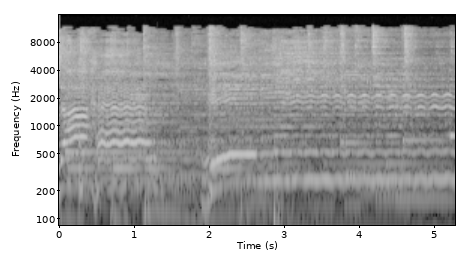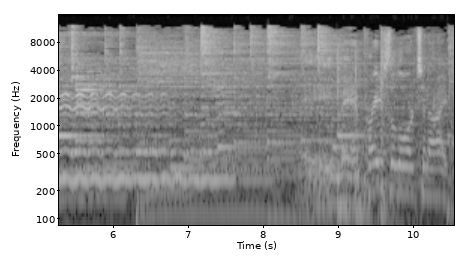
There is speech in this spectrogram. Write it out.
I have in you. Amen. Praise the Lord tonight.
